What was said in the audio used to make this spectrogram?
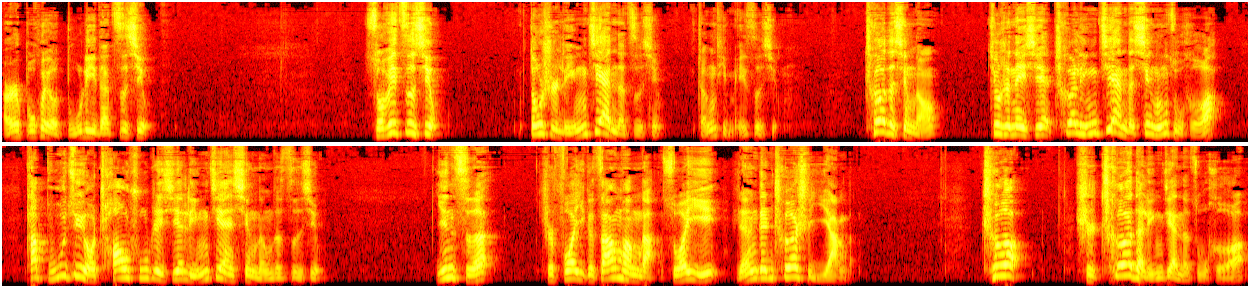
而不会有独立的自性。所谓自性，都是零件的自性，整体没自性。车的性能就是那些车零件的性能组合，它不具有超出这些零件性能的自性，因此。是 for 一个帐篷的，所以人跟车是一样的。车是车的零件的组合，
